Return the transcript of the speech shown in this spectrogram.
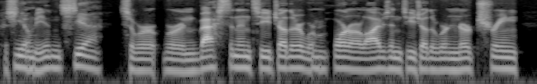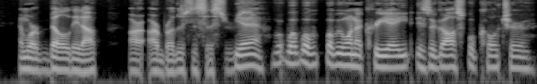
custodians. Yeah, So we're we're investing into each other, we're Mm. pouring our lives into each other, we're nurturing and we're building up our, our brothers and sisters. yeah. What what, what we want to create is a gospel culture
